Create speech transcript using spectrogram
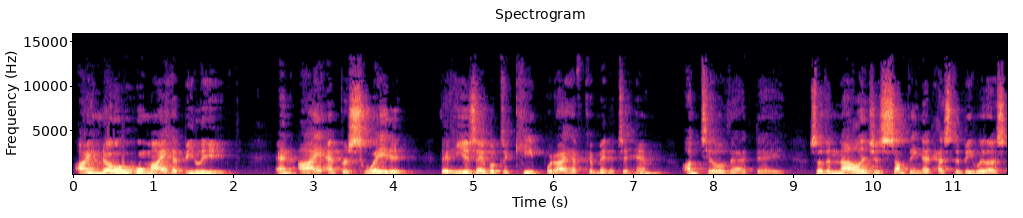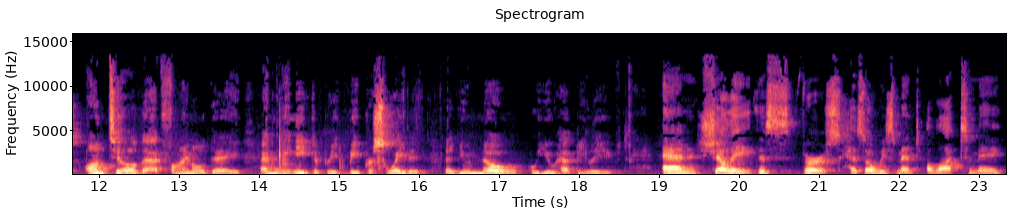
I know whom I have believed, and I am persuaded that he is able to keep what I have committed to him until that day. So the knowledge is something that has to be with us until that final day, and we need to be persuaded that you know who you have believed. And Shelley, this verse has always meant a lot to me.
